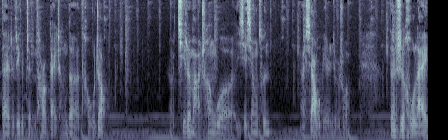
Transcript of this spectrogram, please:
戴着这个枕套改成的头罩，然后骑着马穿过一些乡村，啊，吓唬别人，就是说。但是后来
